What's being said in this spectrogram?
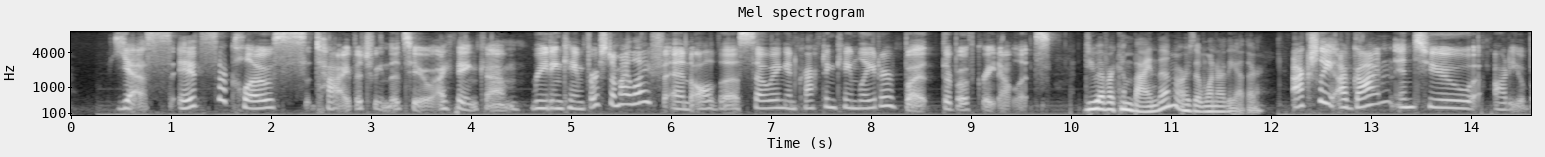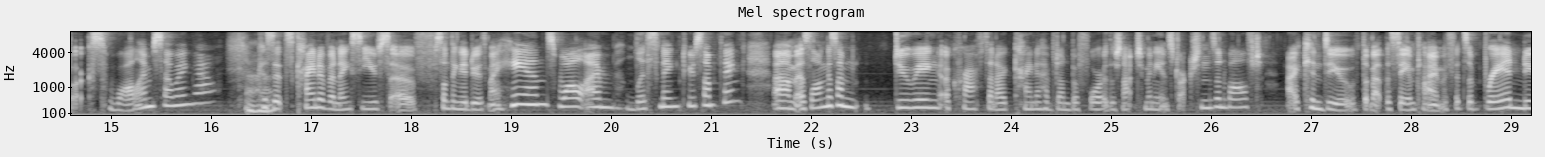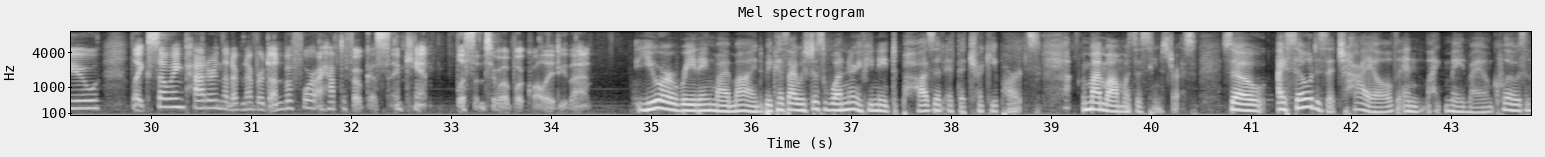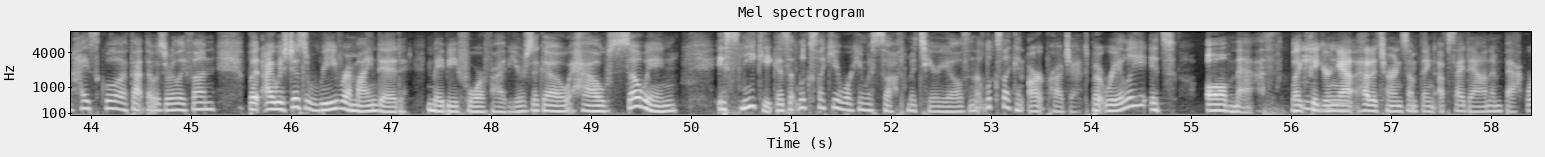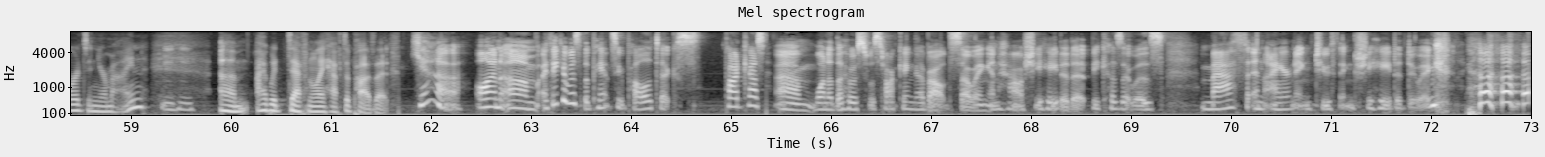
Yes, it's a close tie between the two. I think um, reading came first in my life, and all the sewing and crafting came later, but they're both great outlets. Do you ever combine them, or is it one or the other? Actually, I've gotten into audiobooks while I'm sewing now because uh-huh. it's kind of a nice use of something to do with my hands while I'm listening to something. Um, as long as I'm doing a craft that I kind of have done before, there's not too many instructions involved. I can do them at the same time. If it's a brand new like sewing pattern that I've never done before, I have to focus and can't listen to a book while I do that. You are reading my mind because I was just wondering if you need to pause it at the tricky parts. My mom was a seamstress. So I sewed as a child and like made my own clothes in high school. I thought that was really fun. But I was just re reminded maybe four or five years ago how sewing is sneaky because it looks like you're working with soft materials and it looks like an art project. But really, it's all math, like mm-hmm. figuring out how to turn something upside down and backwards in your mind. Mm-hmm. Um, I would definitely have to pause it. Yeah, on um, I think it was the Pantsuit Politics podcast, um, one of the hosts was talking about sewing and how she hated it because it was math and ironing, two things she hated doing.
